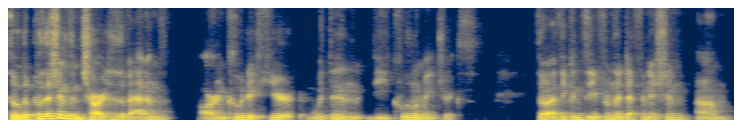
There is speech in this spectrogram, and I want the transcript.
So the positions and charges of atoms are encoded here within the Coulomb matrix. So as you can see from the definition, um,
